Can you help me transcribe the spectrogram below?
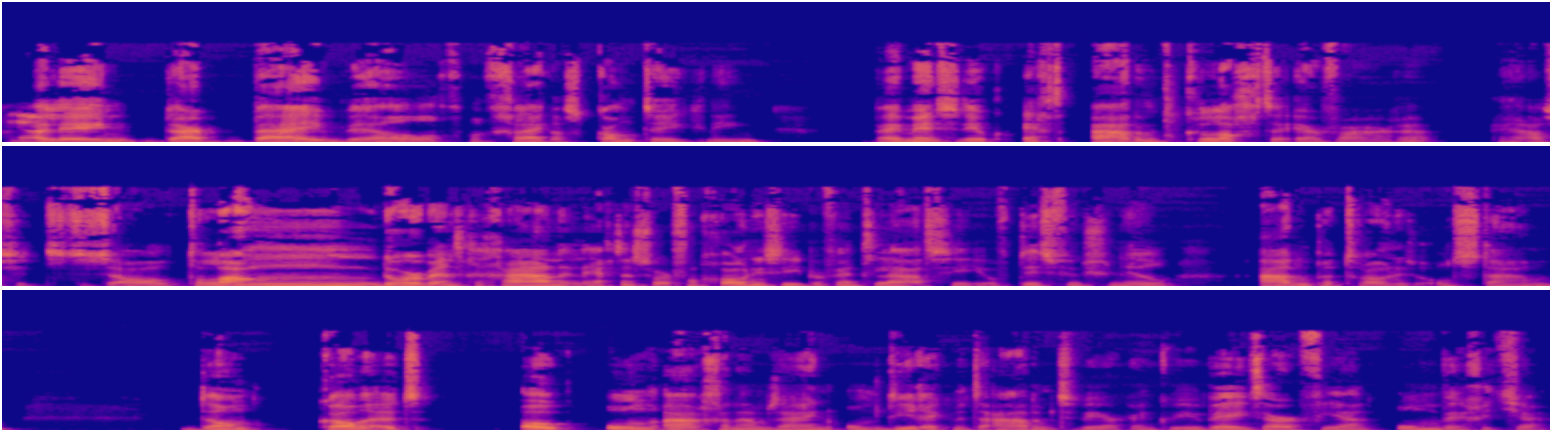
ja. Alleen daarbij wel, gelijk als kanttekening, bij mensen die ook echt ademklachten ervaren. als je het dus al te lang door bent gegaan en echt een soort van chronische hyperventilatie of dysfunctioneel adempatroon is ontstaan, dan kan het ook onaangenaam zijn om direct met de adem te werken. En kun je beter via een omweggetje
